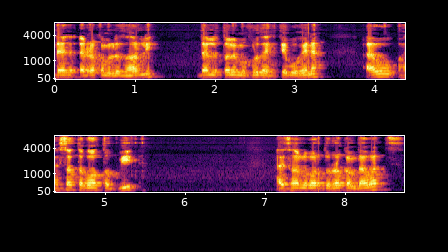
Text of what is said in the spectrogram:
ده الرقم اللي ظهر لي. ده اللي الطالب المفروض هيكتبه هنا أو هيسطب هو التطبيق. هيظهر له برضو الرقم دوت.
